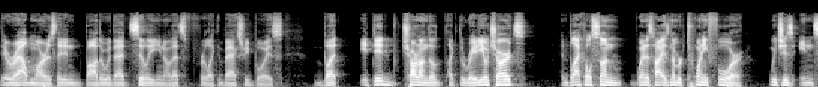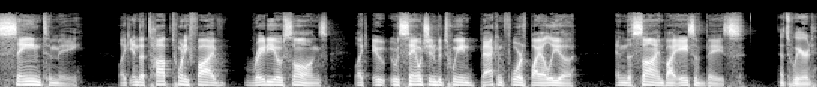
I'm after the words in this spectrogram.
they were album artists. They didn't bother with that silly. You know, that's for like the Backstreet Boys. But it did chart on the like the radio charts, and Black Hole Sun went as high as number twenty four, which is insane to me. Like in the top twenty five radio songs, like it, it was sandwiched in between "Back and Forth" by Aaliyah and "The Sign" by Ace of Base. That's weird.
